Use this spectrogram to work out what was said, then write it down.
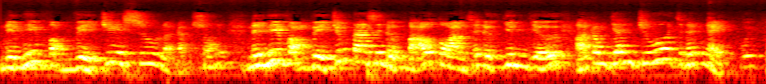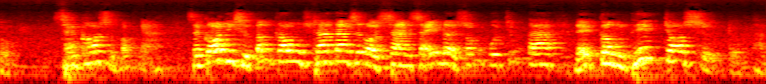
niềm hy vọng vì Chúa Giêsu là đặc sống. Niềm hy vọng vì chúng ta sẽ được bảo toàn, sẽ được gìn giữ ở trong danh Chúa cho đến ngày cuối cùng. Sẽ có sự vấp ngã, sẽ có những sự tấn công. Satan sẽ ngồi sàn sảy đời sống của chúng ta để cần thiết cho sự trưởng thành.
